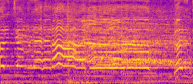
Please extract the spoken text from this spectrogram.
परचम लहरा दो गर्द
